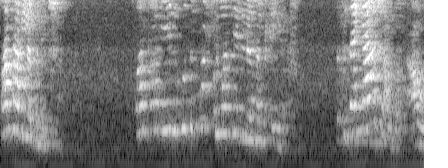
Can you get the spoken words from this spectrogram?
ኳታር ለምን አልኳት። ኳታር የሄድኩትማ ህይወቴን ለመቀየር እርግጠኛ ነሽ አልኳት። አዎ።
